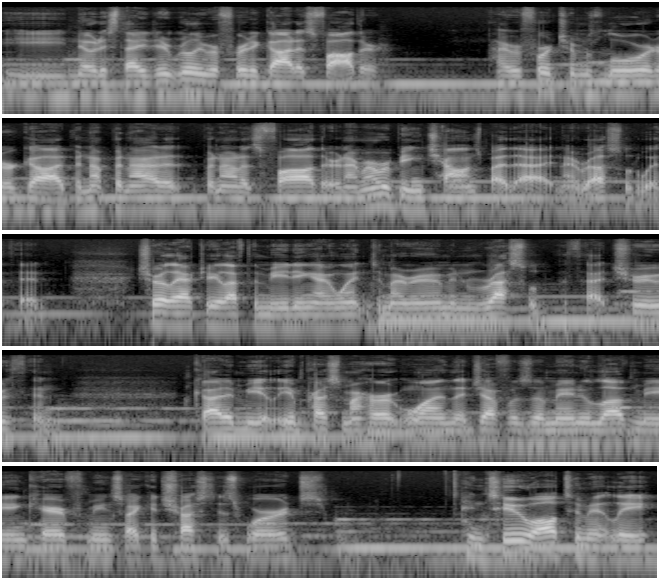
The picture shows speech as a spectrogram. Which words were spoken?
he noticed that I didn't really refer to God as Father. I referred to him as Lord or God, but not, but not, but not as Father. And I remember being challenged by that, and I wrestled with it. Shortly after he left the meeting, I went into my room and wrestled with that truth, and God immediately impressed in my heart, one, that Jeff was a man who loved me and cared for me, and so I could trust his words. And two, ultimately,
